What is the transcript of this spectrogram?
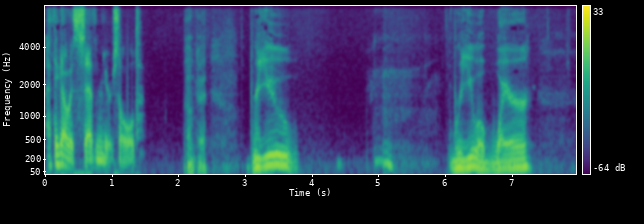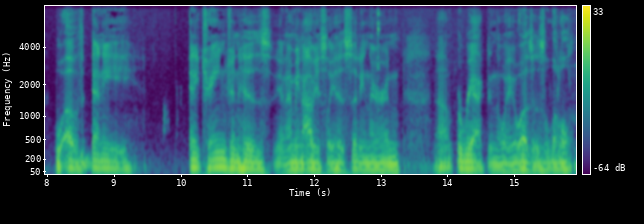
I think I was seven years old. Okay. Were you were you aware of any any change in his? And I mean, obviously, his sitting there and um, reacting the way he was is a little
